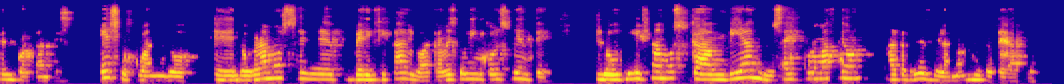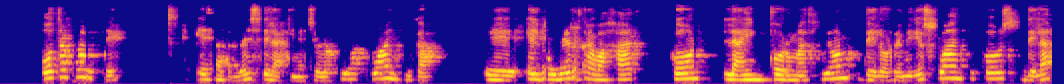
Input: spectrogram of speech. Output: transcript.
importantes. Eso cuando eh, logramos eh, verificarlo a través del inconsciente, lo utilizamos cambiando esa información a través de la magnetoterapia. Otra parte es a través de la kinesiología cuántica eh, el poder trabajar con la información de los remedios cuánticos, de las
